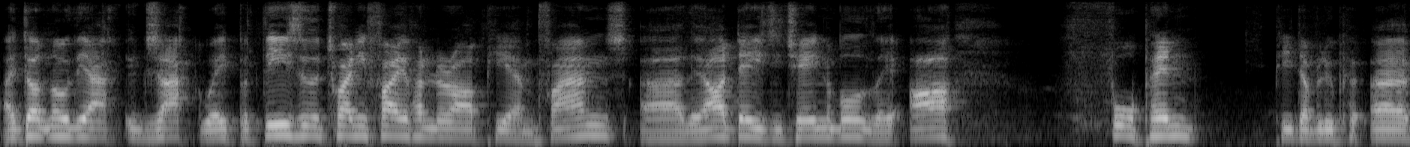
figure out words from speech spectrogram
I don't know the exact weight, but these are the 2500 RPM fans. Uh, they are daisy chainable. They are four pin PW, uh,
